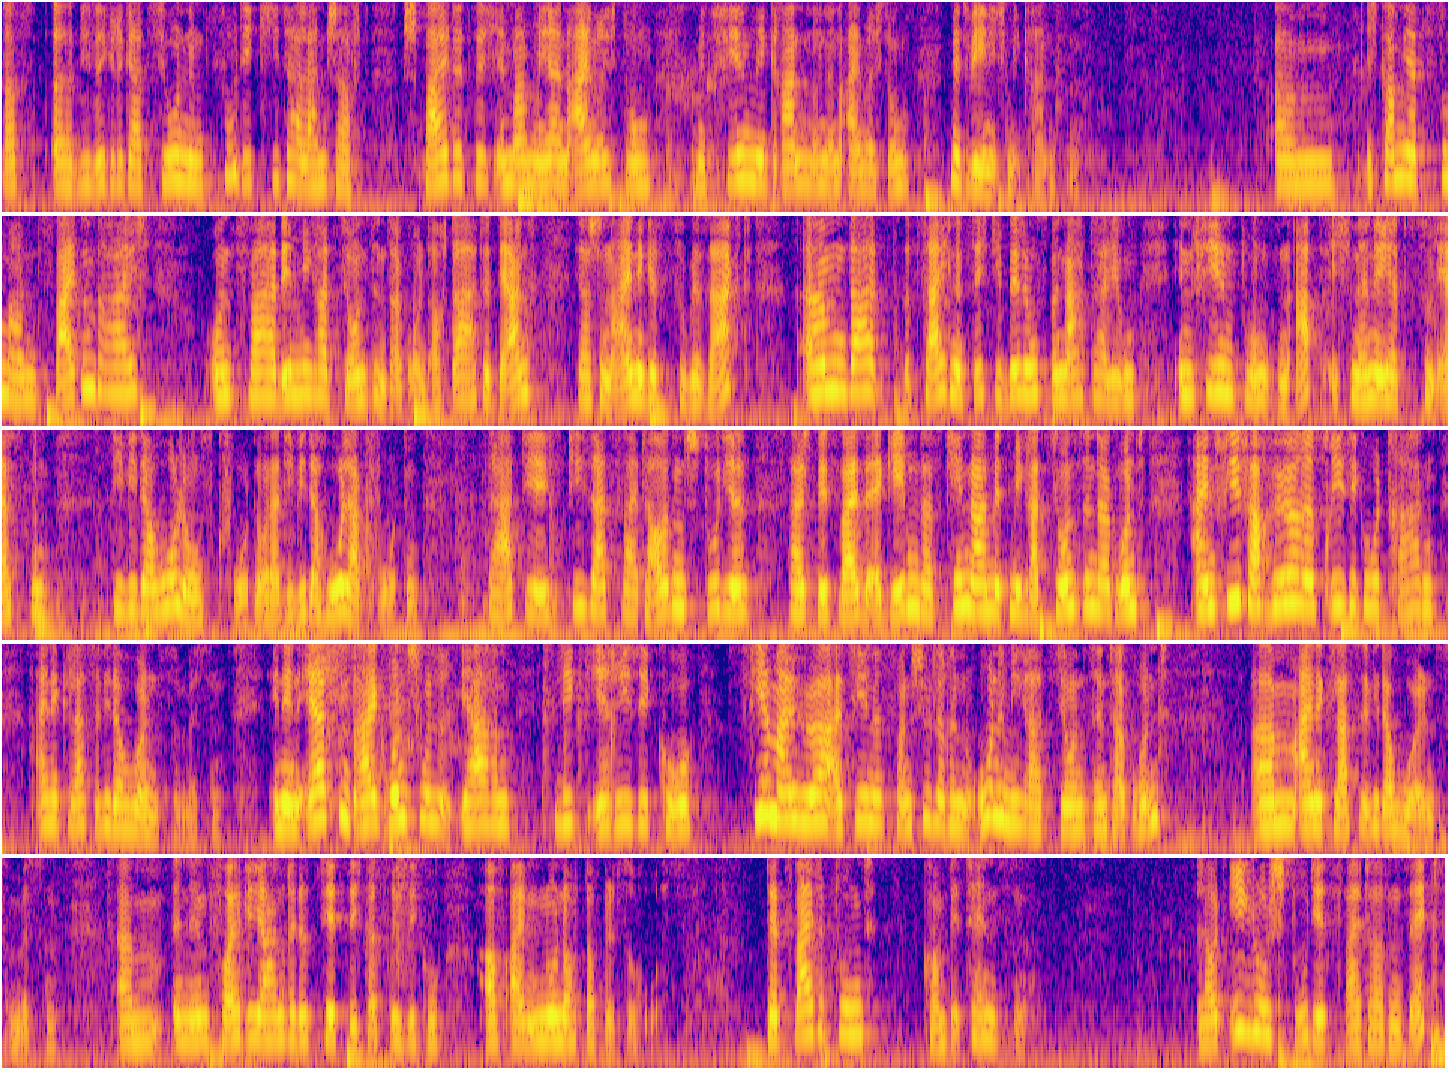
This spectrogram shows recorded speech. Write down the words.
dass äh, die Segregation nimmt zu, die Kita-Landschaft spaltet sich immer mehr in Einrichtungen mit vielen Migranten und in Einrichtungen mit wenig Migranten. Ähm, ich komme jetzt zu meinem zweiten Bereich und zwar dem Migrationshintergrund. Auch da hatte Bernd ja schon einiges zu gesagt. Ähm, da zeichnet sich die Bildungsbenachteiligung in vielen Punkten ab. Ich nenne jetzt zum ersten die Wiederholungsquoten oder die Wiederholerquoten. Da hat die PISA 2000-Studie beispielsweise ergeben, dass Kinder mit Migrationshintergrund ein vielfach höheres Risiko tragen, eine Klasse wiederholen zu müssen. In den ersten drei Grundschuljahren liegt ihr Risiko viermal höher als jenes von Schülerinnen ohne Migrationshintergrund, ähm, eine Klasse wiederholen zu müssen. Ähm, in den Folgejahren reduziert sich das Risiko auf ein nur noch doppelt so hohes. Der zweite Punkt, Kompetenzen. Laut IGLO-Studie 2006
